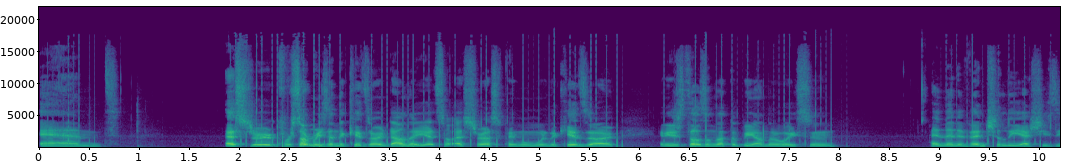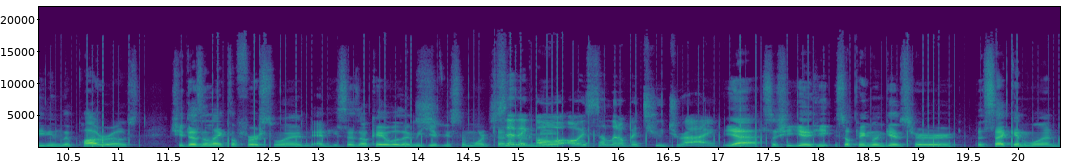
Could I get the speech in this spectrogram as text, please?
And Esther, for some reason, the kids aren't down there yet, so Esther asks Penguin where the kids are, and he just tells them that they'll be on their way soon. And then eventually, as she's eating the pot roast, she doesn't like the first one, and he says, "Okay, well, let me give you some more So tender like, oh, meat." oh, oh, it's a little bit too dry. Yeah, so she he so Penguin gives her the second one,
